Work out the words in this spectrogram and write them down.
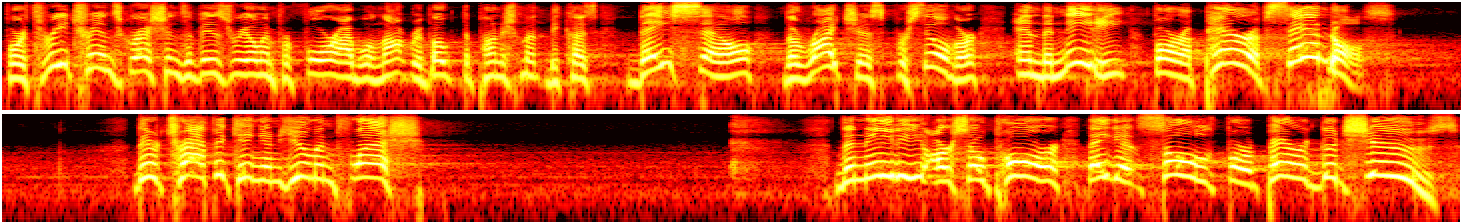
for three transgressions of Israel, and for four I will not revoke the punishment, because they sell the righteous for silver and the needy for a pair of sandals. They're trafficking in human flesh. The needy are so poor, they get sold for a pair of good shoes.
